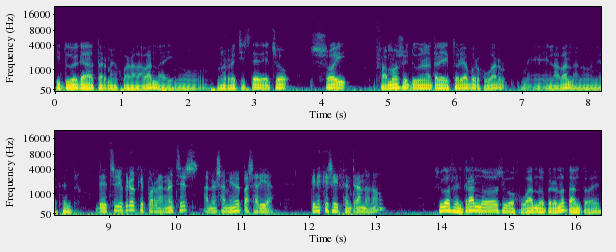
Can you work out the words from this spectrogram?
y tuve que adaptarme a jugar a la banda y no, no rechisté. De hecho, soy famoso y tuve una trayectoria por jugar en la banda, no en el centro. De hecho, yo creo que por las noches, al menos a mí me pasaría, tienes que seguir centrando, ¿no? Sigo centrando, sigo jugando, pero no tanto. ¿eh?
